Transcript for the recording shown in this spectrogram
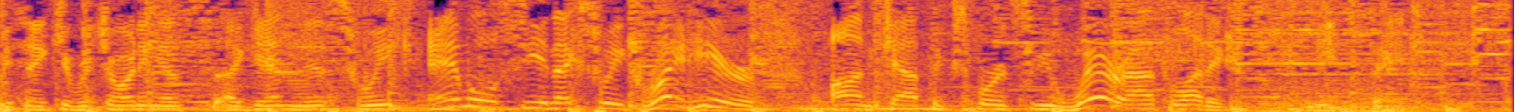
We thank you for joining us again this week, and we'll see you next week right here on Catholic Sports View, where athletics meets faith.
